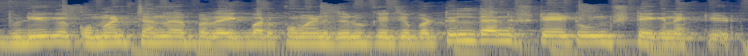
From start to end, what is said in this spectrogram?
वीडियो के कमेंट चैनल पर एक बार कमेंट ज़रूर कीजिए। But till then stay tuned stay connected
